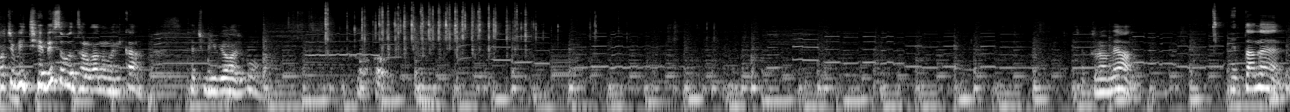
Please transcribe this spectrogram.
어차피 제 뱃속으로 들어가는 거니까 대충 비벼가지고 뻑뻑. 그러면 일단은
